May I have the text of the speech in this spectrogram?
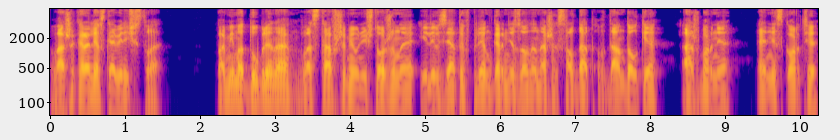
Ваше Королевское Величество, помимо Дублина, восставшими уничтожены или взяты в плен гарнизоны наших солдат в Дандолке, Ашборне, Эннискорте,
